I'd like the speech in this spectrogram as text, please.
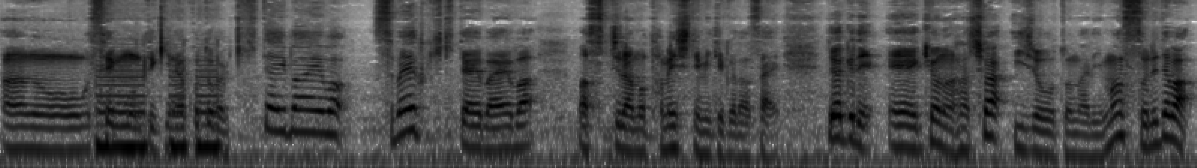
あの、専門的なことが聞きたい場合は、素早く聞きたい場合は、まあ、そちらも試してみてください。というわけで、えー、今日の話は以上となります。それでは。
